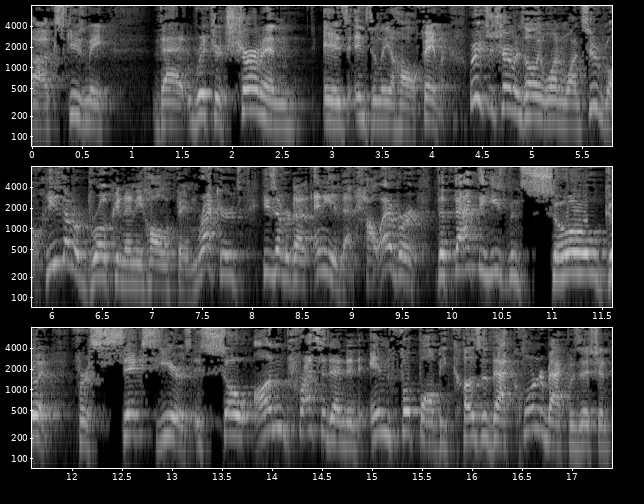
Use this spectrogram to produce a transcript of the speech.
uh, excuse me." That Richard Sherman is instantly a Hall of Famer. Richard Sherman's only won one Super Bowl. He's never broken any Hall of Fame records. He's never done any of that. However, the fact that he's been so good for six years is so unprecedented in football because of that cornerback position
